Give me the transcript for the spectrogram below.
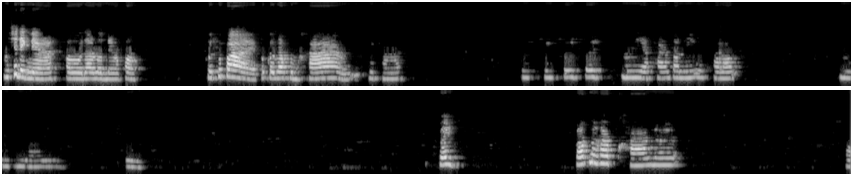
ไม่ใช่เด็กแนวนะเอาดาวน์โหลดแมวพอกดเข้าไป ปรากฏว่าผมค้างไม่ค้างเฮ้ยเฮ้ยเฮ้ยเฮ้ยมืออย่าค้างตอนนี้ขอร้องมืออะไรอืม เฮ้ยรับนะครับค้างนะอ๋อ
